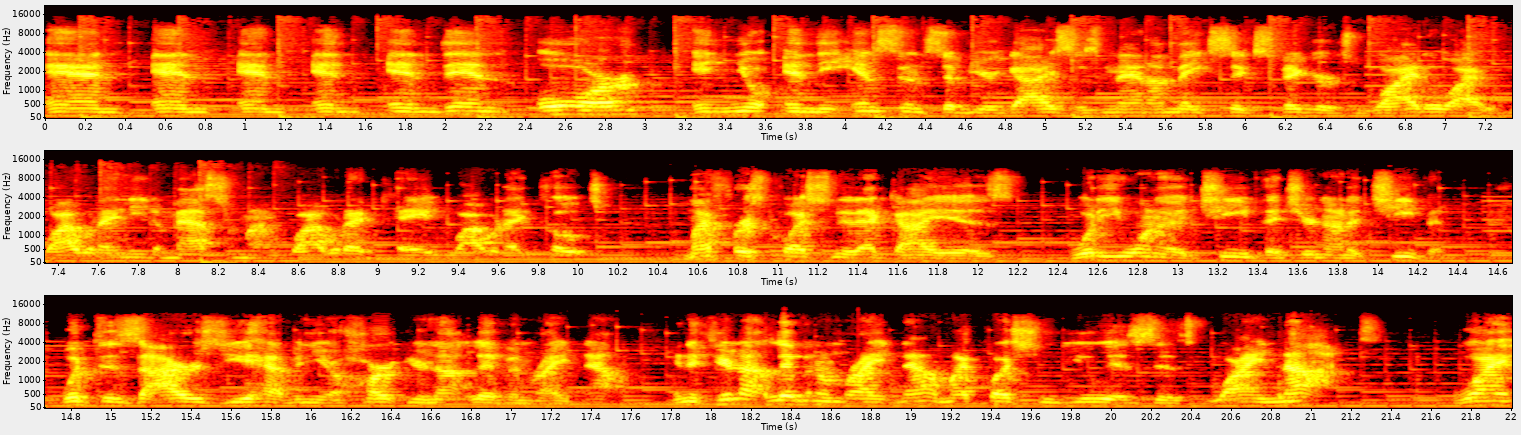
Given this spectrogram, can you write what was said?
and and and and and then or in your in the instance of your guys is man i make six figures. Why do i why would i need a mastermind? Why would i pay? Why would i coach? My first question to that guy is what do you want to achieve that you're not achieving? What desires do you have in your heart you're not living right now? And if you're not living them right now my question to you is is why not? Why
